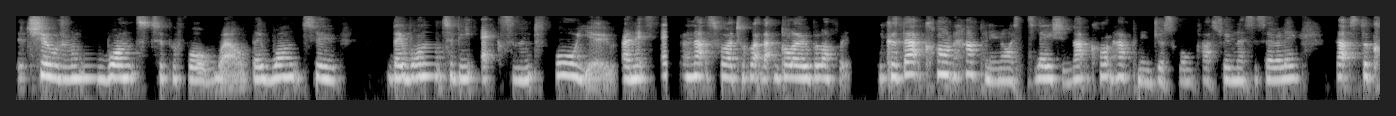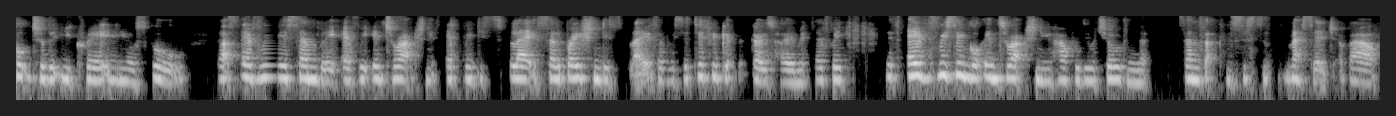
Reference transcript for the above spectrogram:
that children want to perform well. They want to they want to be excellent for you. And it's and that's why i talk about that global offer because that can't happen in isolation. That can't happen in just one classroom necessarily. That's the culture that you create in your school. That's every assembly every interaction it's every display celebration display it's every certificate that goes home it's every it's every single interaction you have with your children that sends that consistent message about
